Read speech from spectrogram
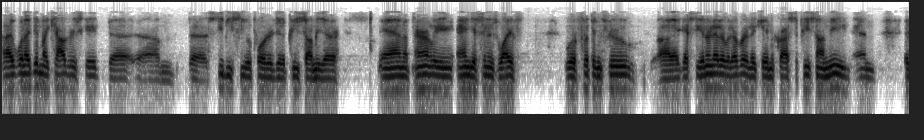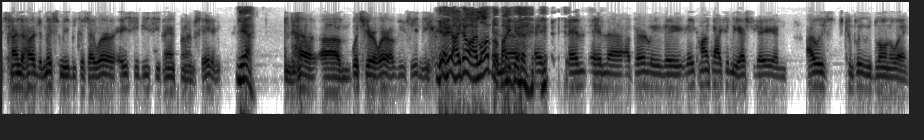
I, when I did my Calgary skate, uh, um, the CBC reporter did a piece on me there, and apparently Angus and his wife were flipping through, uh, I guess the internet or whatever, and they came across the piece on me, and it's kind of hard to miss me because I wear ACDC pants when I'm skating. Yeah uh, um, which you're aware of. You've seen me. Yeah, I know. I love them. and, uh, and and, and uh, apparently they they contacted me yesterday, and I was completely blown away.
